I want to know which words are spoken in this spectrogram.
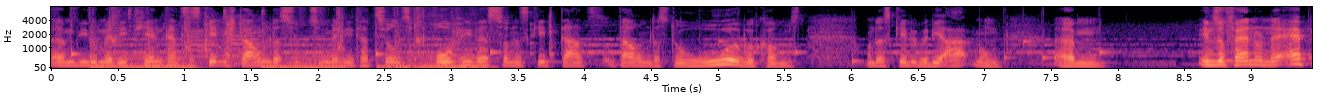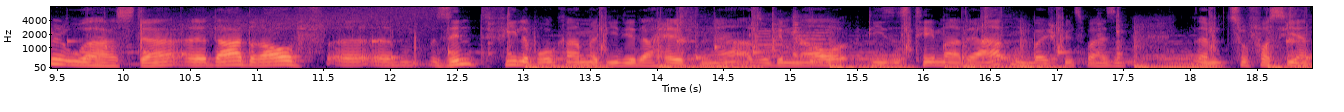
ähm, wie du meditieren kannst. Es geht nicht darum, dass du zum Meditationsprofi wirst, sondern es geht darum, dass du Ruhe bekommst. Und das geht über die Atmung. Ähm, insofern du eine Apple-Uhr hast, ja, äh, da drauf äh, ähm, sind viele Programme, die dir da helfen. Ja, also genau dieses Thema der Atmung beispielsweise zu forcieren.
